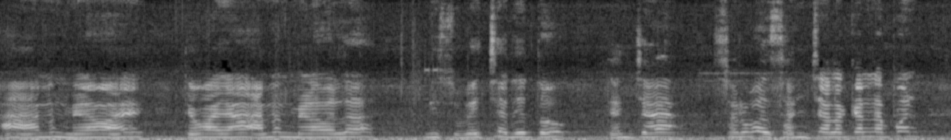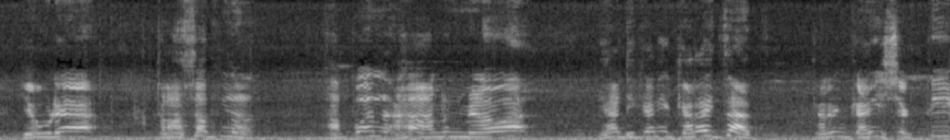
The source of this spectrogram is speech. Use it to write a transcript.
हा आनंद मेळावा आहे. तेव्हा या आनंद मेळाव्याला मी शुभेच्छा देतो. त्यांच्या सर्व संचालकांना पण एवढ्या त्रासातनं आपण हा आनंद मेळावा ह्या ठिकाणी करायचाच. कारण काही शक्ती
